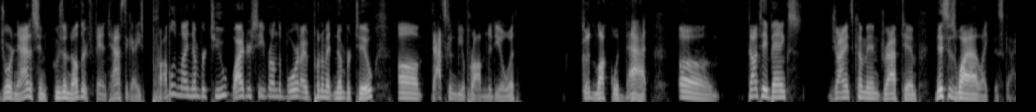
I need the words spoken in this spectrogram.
Jordan Addison, who's another fantastic guy. He's probably my number two wide receiver on the board. I would put him at number two. Um, that's going to be a problem to deal with. Good luck with that. Um, Deonte Banks, Giants come in, draft him. This is why I like this guy.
